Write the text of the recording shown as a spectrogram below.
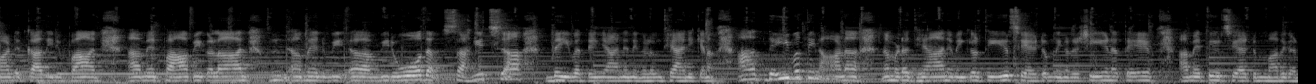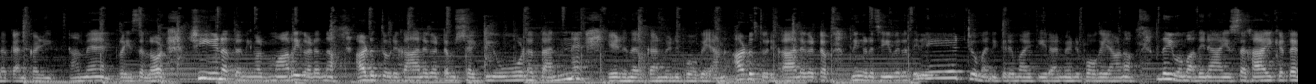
മടുക്കാതിരുപ്പാൻ. ആമേൻ പാപികളാൽ ആമേൻ വിരോധം സഹിച്ച ദൈവത്തെ ഞാൻ നിങ്ങളും ധ്യാനിക്കണം. ആ ദൈവത്തിനാണ് നമ്മുടെ ധ്യാനമെങ്കിൽ തീർച്ചയായിട്ടും നിങ്ങളുടെ ക്ഷീണത്തെ ആമേ തീർച്ചയായിട്ടും മറികടക്കാൻ കഴിയും. ആമേൻ പ്രൈസ് ലോഡ് ക്ഷീണത്തെ നിങ്ങൾ മറികടന്ന് അടുത്തൊരു കാലഘട്ടം ശക്തിയോടെ തന്നെ എഴുന്നേൽക്കാൻ വേണ്ടി പോവുകയാണ്. അടുത്തൊരു കാലഘട്ടം നിങ്ങളുടെ ജീവിതത്തിൽ ഏറ്റവും അനുഗ്രഹമായി തീരാൻ വേണ്ടി പോവുകയാണ്. ദൈവം അതിനായി സഹായിക്കട്ടെ.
